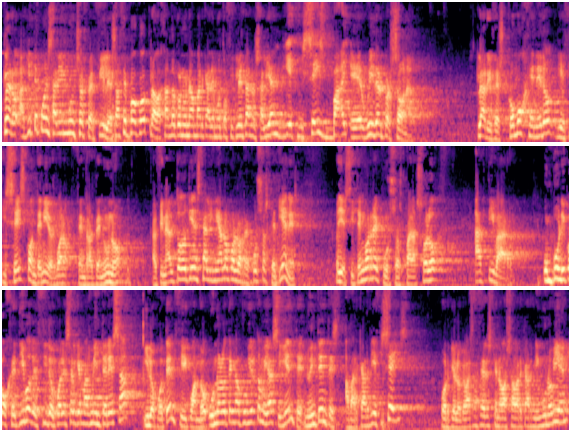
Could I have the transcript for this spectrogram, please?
Claro, aquí te pueden salir muchos perfiles. Hace poco, trabajando con una marca de motocicleta, nos salían 16 eh, reader persona. Claro, dices, ¿cómo genero 16 contenidos? Bueno, céntrate en uno. Al final todo tienes que alinearlo con los recursos que tienes. Oye, si tengo recursos para solo activar un público objetivo, decido cuál es el que más me interesa y lo potencio. Y cuando uno lo tenga cubierto, me voy al siguiente. No intentes abarcar 16, porque lo que vas a hacer es que no vas a abarcar ninguno bien.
